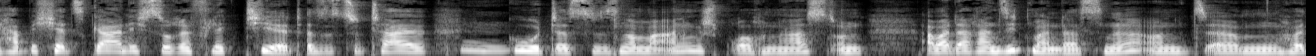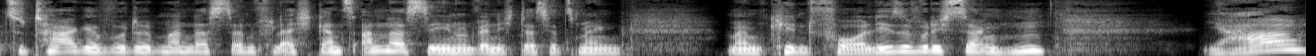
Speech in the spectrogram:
habe ich jetzt gar nicht so reflektiert. Also es ist total Hm. gut, dass du das nochmal angesprochen hast und aber daran sieht man das, ne? Und ähm, heutzutage würde man das dann vielleicht ganz anders sehen und wenn ich das jetzt meinem meinem Kind vorlese, würde ich sagen, hm, ja,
